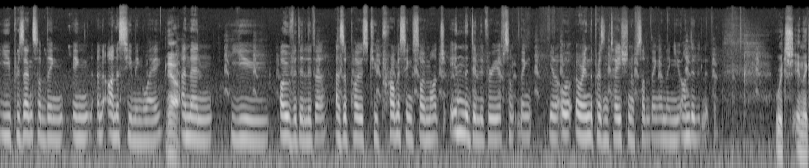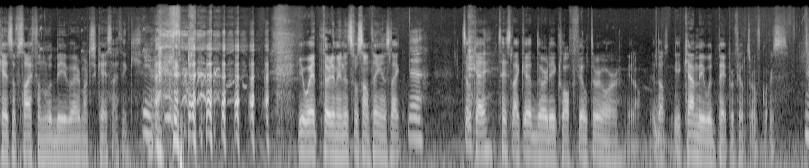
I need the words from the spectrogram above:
you present something in an unassuming way yeah, and then you over deliver as opposed to promising so much in the delivery of something, you know, or, or in the presentation of something and then you under deliver. which in the case of siphon would be very much the case, I think. Yeah. You wait 30 minutes for something, and it's like, yeah, it's okay. It Tastes like a dirty cloth filter, or you know, it does. It can be with paper filter, of course. Yeah.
